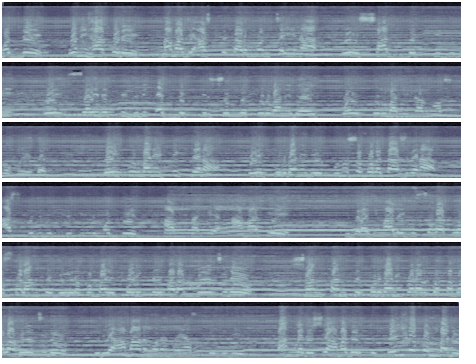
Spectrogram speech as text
মধ্যে অনীহা করে নামাজে আসতে তার মন চাই না। ওই সাত ব্যক্তি যদি, ওই ছয় ব্যক্তি যদি এক ব্যক্তির সঙ্গে কুরবানি দেয়, ওই কুরবানিটা নষ্ট হয়ে যাবে। ওই কুরবানি টিকবে না, ওই কুরবানি দিয়ে কোনো সফলতা আসবে না। আজকে যদি পৃথিবীর মধ্যে আপনাকে, আমাকে ইব্রাহিম আলাইহিসসালামকে যেই রকম ভাবে পরীক্ষায় পালানো হয়েছিল সন্তানকে কুরবানি করার কথা বলা হয়েছিল, যদি আমার মনে হয় আজকে যদি বাংলাদেশে আমাদেরকে ওই রকম ভাবে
